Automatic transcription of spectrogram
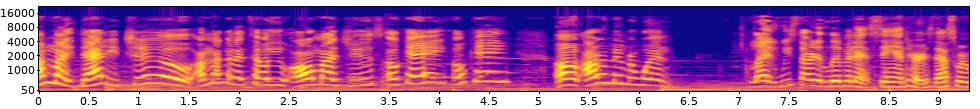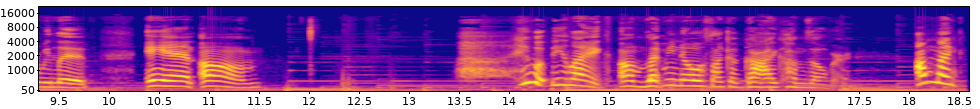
I'm like daddy chill. I'm not gonna tell you all my juice okay? Okay? Um i remember when like we started living at sandhurst. That's where we live. And um he would be like um let me know if like a guy comes over I'm like,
